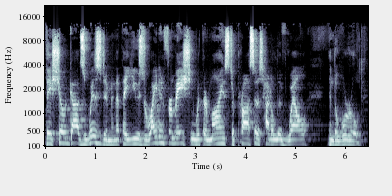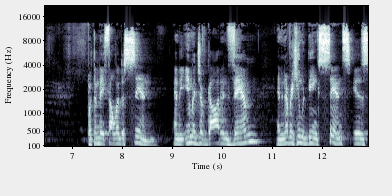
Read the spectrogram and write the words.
They showed God's wisdom in that they used right information with their minds to process how to live well in the world. But then they fell into sin, and the image of God in them and in every human being since is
